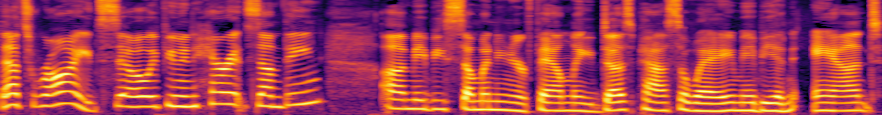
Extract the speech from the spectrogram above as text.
That's right. So if you inherit something, uh, maybe someone in your family does pass away, maybe an aunt.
